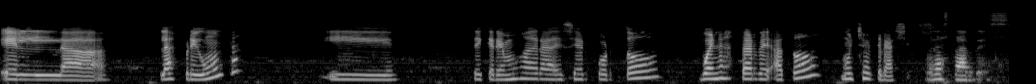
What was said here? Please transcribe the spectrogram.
el, la, las preguntas y te queremos agradecer por todo. Buenas tardes a todos. Muchas gracias. Buenas tardes.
